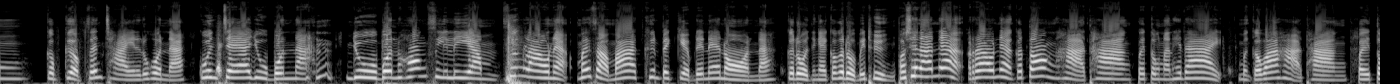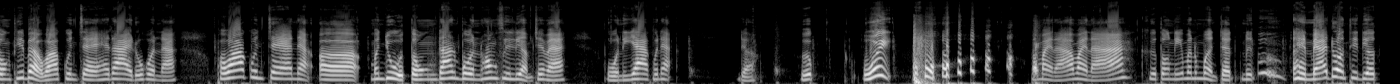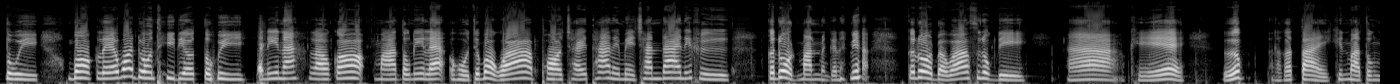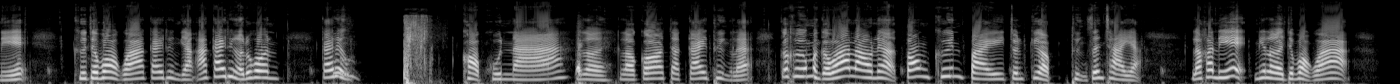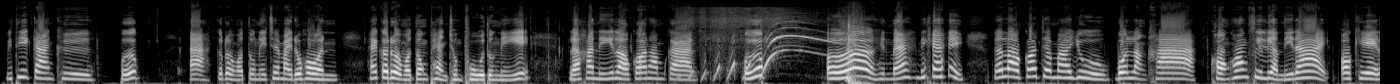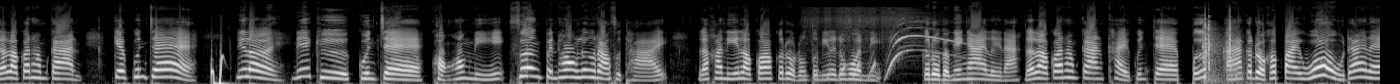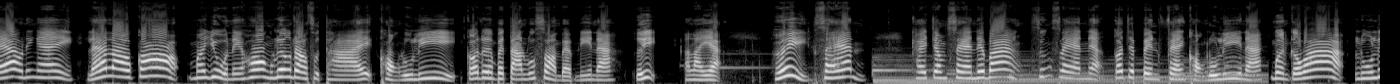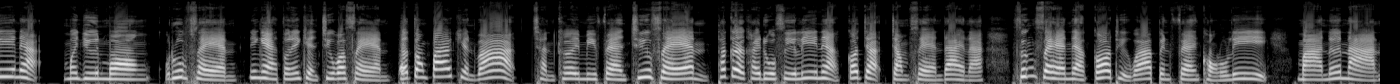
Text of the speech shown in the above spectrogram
เกือบเกือบเส้นชัยนะทุกคนนะ กุญแจอยู่บนนั้น อยู่บนห้องสี่เหลี่ยม ซึ่งเราเนี่ยไม่สามารถขึ้นไปเก็บได้แน่นอนนะ กระโดดยังไงก็กระโดดไม่ถึง เพราะฉะนั้นเนี่ยเราเนี่ยก็ต้องหาทางไปตรงนั้นให้ได้ เหมือนกับว่าหาทางไปตรงที่แบบว่ากุญแจให้ได้ทุกคนนะ เพราะว่ากุญแจเนี่ย เออมันอยู่ตรงด้านบนห้องสี่เหลี่ยมใช่ไหม โหนี่ยากปะเนี่ย เดี๋ยวฮึบอุ้ยโอ้โหเอาใหม่นะเอาใหม่นะ คือตรงนี้มันเหมือนจะเห็นไหมโดนทีเดียวตุย บอกแล้วว่าโดนทีเดียวตุย อันนี้นะ เราก็มาตรงนี้แล้ว โอ้โห จะบอกว่าพอใช้ท่าแอนิเมชันได้นี่คือ กระโดดมันเหมือนกันนะเนี่ย กระโดดแบบว่าสนุกดี อ่า โอเคอึบแล้วก็ไต่ขึ้นมาตรงนี้ คือจะบอกว่าใกล้ถึงยังอะใกล้ถึงแล้วทุกคน ใกล้ถึง ขอบคุณนะ เลย เราก็จะใกล้ถึงแล้ว ก็คือเหมือนกับว่าเราเนี่ยต้องขึ้นไปจนเกือบถึงเส้นชัยอะ่ะ แล้วคราวนี้นี่เลยจะบอกว่าวิธีการคือปุ๊บอะกระโดดมาตรงนี้ใช่ไหมทุกคน ให้กระโดดมาตรงแผ่นชมพูตรงนี้ แล้วคราวนี้เราก็ทำการปุ๊บ เออ เห็นไหมนี่ไงแล้วเราก็จะมาอยู่บนหลังคาของห้องสี่เหลี่ยมนี้ได้ โอเค แล้วเราก็ทำการ เก็บกุญแจ นี่เลย นี่คือกุญแจของห้องนี้ ซึ่งเป็นห้องเรื่องราวสุดท้าย แล้วคราวนี้เราก็กระโดดลงตรงนี้เลยทุกคนนี่กระโดดแบบง่ายๆเลยนะ แล้วเราก็ทำการไขกุญแจปุ๊บ อะกระโดดเข้าไปว้าวได้แล้วนี่ไง และเราก็มาอยู่ในห้องเรื่องราวสุดท้ายของลูลี่ ก็เดินไปตามลูกศรแบบนี้นะ เอ้ย อะไรอะเฮ้ย แซน ครจำแซนได้บ้าง ซึ่งแซนเนี่ยก็จะเป็นแฟนของลูลี่นะ เหมือนกับว่าลูลี่เนี่ยมายืนมองรูปแซน นี่ไง ตัวนี้เขียนชื่อว่าแซน แล้วตรงป้ายก็เขียนว่าฉันเคยมีแฟนชื่อแซน ถ้าเกิดใครดูซีรีส์เนี่ยก็จะจำแซนได้นะ ซึ่งแซนเนี่ยก็ถือว่าเป็นแฟนของลูลี่ มาเนิ่นนาน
